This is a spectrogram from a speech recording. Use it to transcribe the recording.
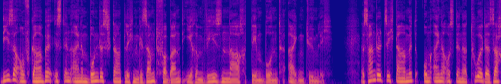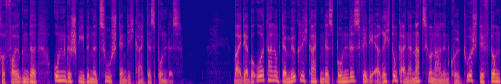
Diese Aufgabe ist in einem bundesstaatlichen Gesamtverband ihrem Wesen nach dem Bund eigentümlich. Es handelt sich damit um eine aus der Natur der Sache folgende, ungeschriebene Zuständigkeit des Bundes. Bei der Beurteilung der Möglichkeiten des Bundes für die Errichtung einer nationalen Kulturstiftung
